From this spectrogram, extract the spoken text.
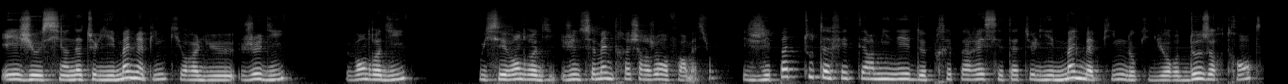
Et j'ai aussi un atelier mind mapping qui aura lieu jeudi, vendredi. Oui, c'est vendredi. J'ai une semaine très chargée en formation. J'ai pas tout à fait terminé de préparer cet atelier mind mapping, donc il dure 2h30,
